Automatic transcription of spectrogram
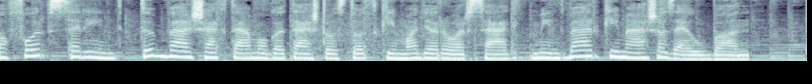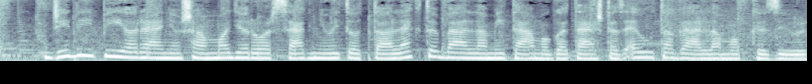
A Forbes szerint több válságtámogatást osztott ki Magyarország, mint bárki más az EU-ban. GDP arányosan Magyarország nyújtotta a legtöbb állami támogatást az EU tagállamok közül,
